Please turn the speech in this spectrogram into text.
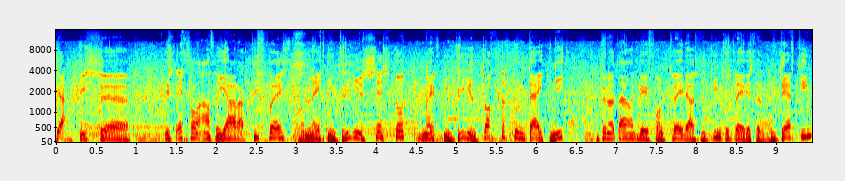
Ja, het is, eh, het is echt al een aantal jaren actief geweest. Van 1963 tot 1983, toen een tijdje niet. En toen uiteindelijk weer van 2010 tot 2013.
